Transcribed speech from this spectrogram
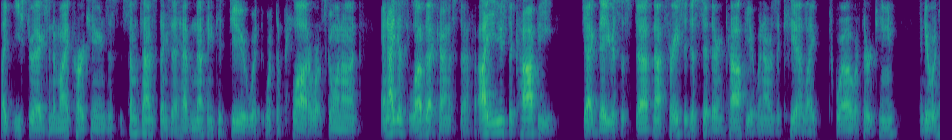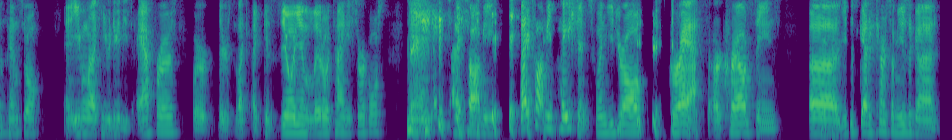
like Easter eggs into my cartoons, just sometimes things that have nothing to do with with the plot or what's going on. And I just love that kind of stuff. I used to copy Jack Davis's stuff, not trace it, just sit there and copy it when I was a kid, like 12 or 13, and do it with the pencil. And even like he would do these afros where there's like a gazillion little tiny circles. And that taught me that taught me patience when you draw grass or crowd scenes uh, you just got to turn some music on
